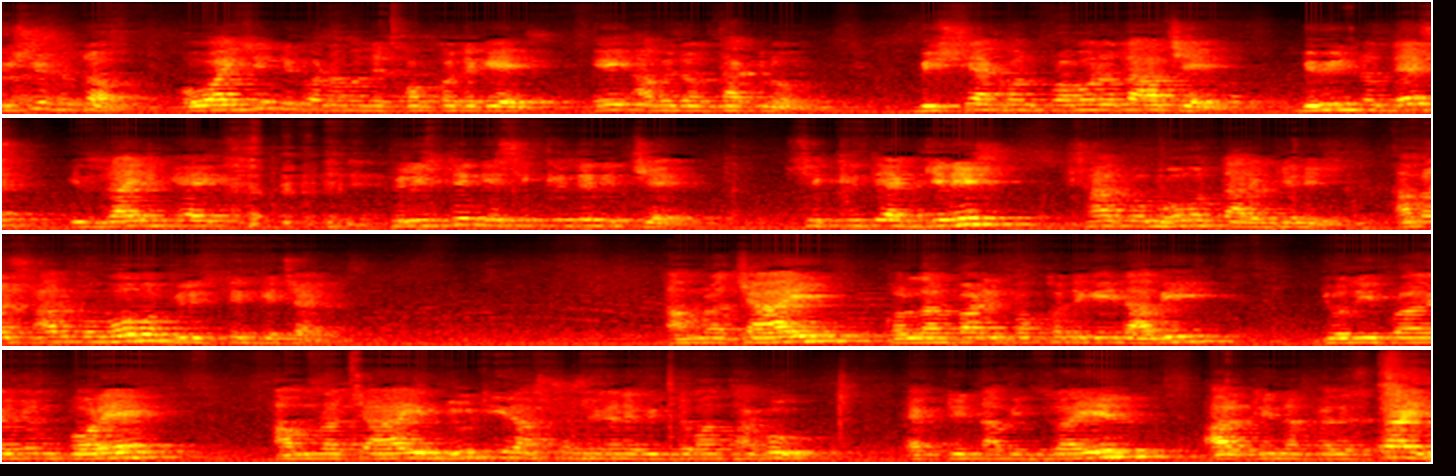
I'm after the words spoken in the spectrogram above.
বিশেষত ওআইসির নিকট আমাদের পক্ষ থেকে এই আবেদন থাকল। বিশ্বে এখন প্রবণতা আছে, বিভিন্ন দেশ ইসরায়েলকে ফিলিস্তিনকে স্বীকৃতি দিচ্ছে। স্বীকৃতি এক জিনিস, সার্বভৌমত্ব আরেক জিনিস। আমরা সার্বভৌম ফিলিস্তিনকে চাই। আমরা চাই কল্যাণ পার্টির পক্ষ থেকে এই দাবি, যদি প্রয়োজন পড়ে আমরা চাই দুটি রাষ্ট্র সেখানে বিদ্যমান থাকুক। একটির নাম ইসরায়েল আর একটির নাম প্যালেস্টাইন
